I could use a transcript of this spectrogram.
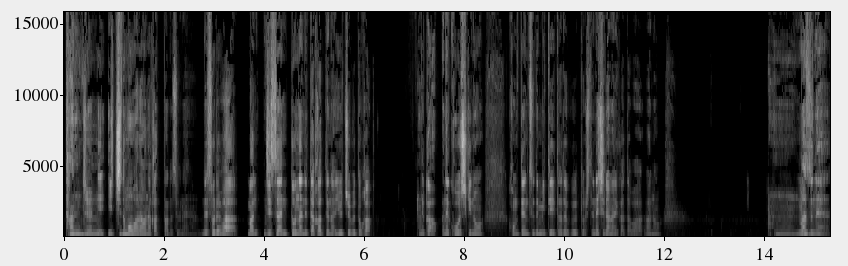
単純に一度も笑わなかったんですよね。で、それは、まあ、実際どんなネタかっていうのは YouTube とか、なんかね、公式のコンテンツで見ていただくとしてね、知らない方は、あの、うん、まずね、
